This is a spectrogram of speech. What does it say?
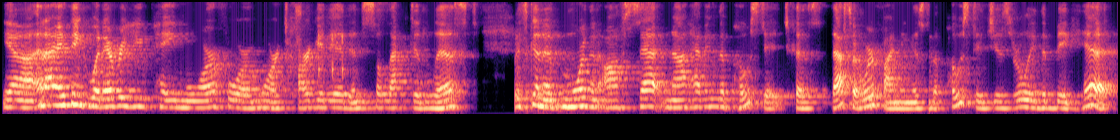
Yeah, and I think whatever you pay more for a more targeted and selected list, it's going to more than offset not having the postage because that's what we're finding is the postage is really the big hit.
